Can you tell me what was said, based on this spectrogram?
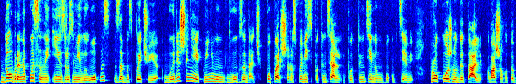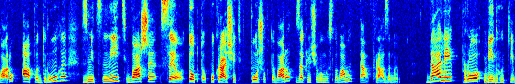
Добре написаний і зрозумілий опис забезпечує вирішення як мінімум двох задач: по-перше, розповість потенційному покупцеві про кожну деталь вашого товару. А по-друге, зміцнить ваше SEO, тобто покращить пошук товару за ключовими словами та фразами. Далі про відгуки.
